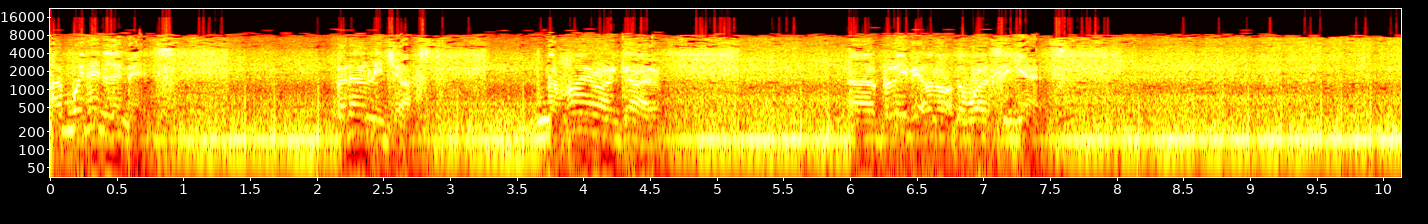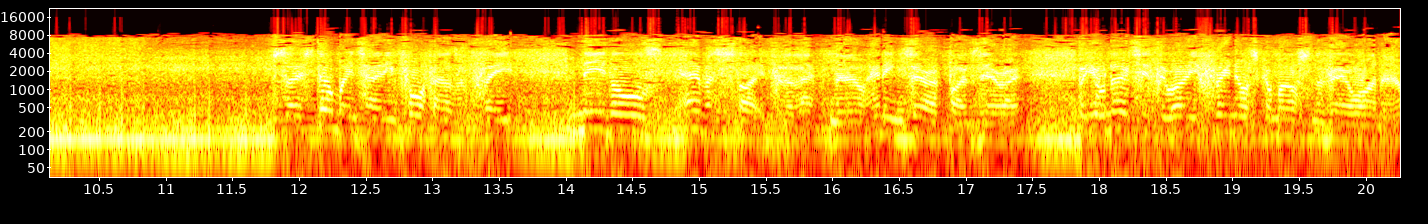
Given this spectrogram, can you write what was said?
I'm within limits, but only just. And the higher I go, uh, believe it or not, the worse it gets. So still maintaining 4,000 feet, needles ever slightly to the left now, heading 050, but you'll notice that we're only 3 nautical miles from the VOR now.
